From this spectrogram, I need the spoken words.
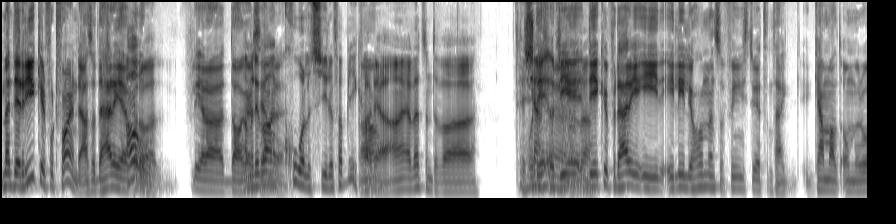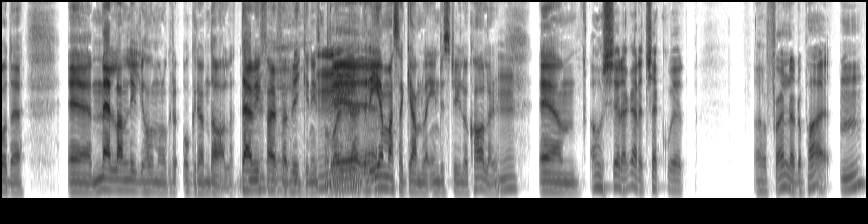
men det ryker fortfarande, alltså det här är Oh. vadå, flera dagar Ja, men det var senare. en kolsyrefabrik Ja. hörde jag. Ja, jag vet inte vad... Det Och det, och det, det är kul för det här är i, i Liljeholmen så finns det ju ett sånt här gammalt område eh, mellan Liljeholmen och, och Gröndal, där Mm. vid färgfabriken i Ismaborg, Yeah, yeah, där, där det är massa gamla industrilokaler. Mm. Ehm, Oh shit, I gotta check with a friend of the pod. mm.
